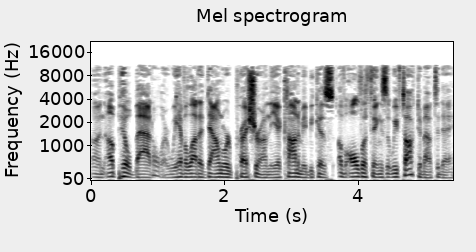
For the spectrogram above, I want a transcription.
an uphill battle or we have a lot of downward pressure on the economy because of all the things that we've talked about today.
